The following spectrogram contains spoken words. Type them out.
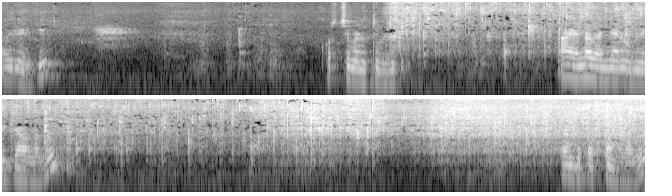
അതിലേക്ക് കുറച്ച് വെളുത്തുള്ളി. ആ എണ്ണ തന്നെയാണ് ഉപയോഗിക്കാനുള്ളത്. രണ്ട് പച്ചമുളക്.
